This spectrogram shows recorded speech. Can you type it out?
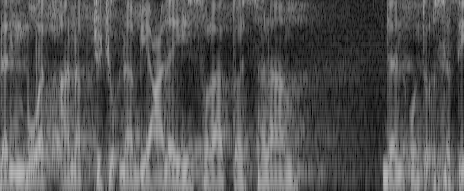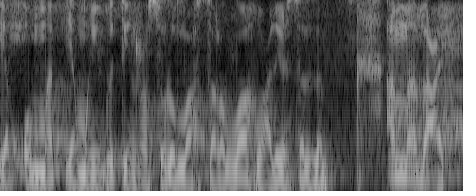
dan buat anak cucu Nabi alaihi salatu wassalam dan untuk setiap umat yang mengikuti Rasulullah sallallahu alaihi wasallam. Amma ba'd.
